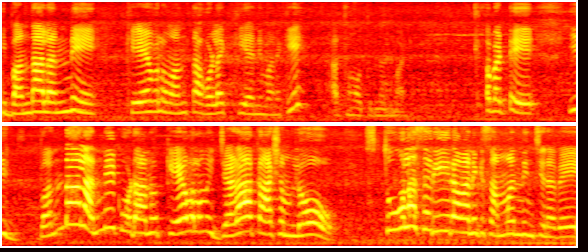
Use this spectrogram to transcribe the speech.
ఈ బంధాలన్నీ కేవలం అంతా హొళక్కి అని మనకి అర్థమవుతుందన్నమాట. కాబట్టి ఈ బంధాలన్నీ కూడాను కేవలం ఈ జడాకాశంలో స్థూల శరీరానికి సంబంధించినవే.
